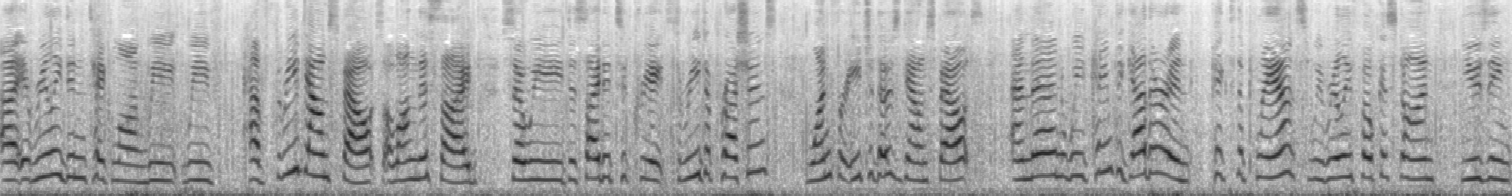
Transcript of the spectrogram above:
uh, it really didn't take long. We we've have three downspouts along this side, so we decided to create three depressions, one for each of those downspouts. And then we came together and picked the plants. We really focused on using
